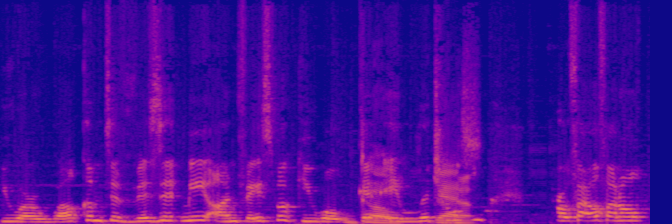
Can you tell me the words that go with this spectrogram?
you are welcome to visit me on Facebook. You will get Go. a literal Yes. Profile funnel.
